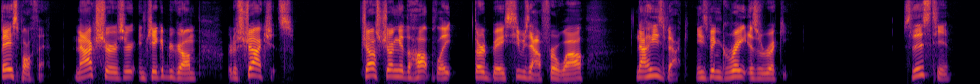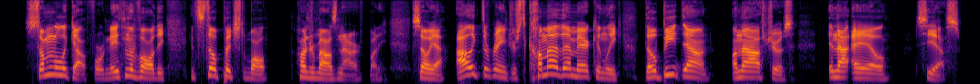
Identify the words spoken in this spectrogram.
baseball fan. Max Scherzer and Jacob DeGrom are distractions. Josh Jung at the hot plate, third base, he was out for a while. Now he's back. He's been great as a rookie. So this team, someone to look out for. Nathan Eovaldi can still pitch the ball 100 miles an hour, buddy. So yeah, I like the Rangers to come out of the American League. They'll beat down on the Astros in that ALCS.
